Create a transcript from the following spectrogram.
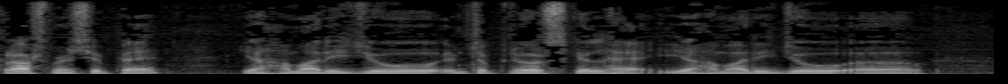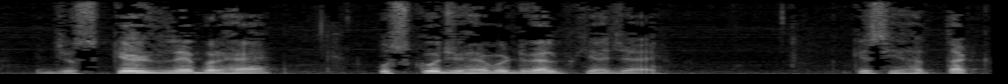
کرافٹ مین شپ ہے، یا ہماری جو انٹرپرینور اسکل ہے، یا ہماری جو جو اسکلڈ لیبر ہے، اس کو جو ہے وہ ڈیولپ کیا جائے۔ کسی حد تک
